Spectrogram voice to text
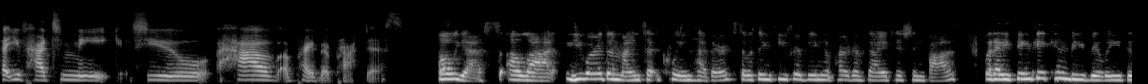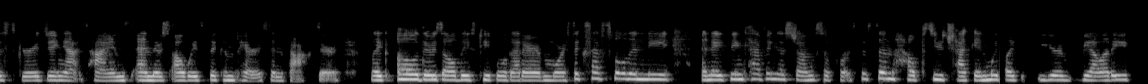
that you've had to make to have a private practice? Oh, yes, a lot. You are the mindset queen, Heather. So thank you for being a part of Dietitian Boss. But I think it can be really discouraging at times. And there's always the comparison factor like, oh, there's all these people that are more successful than me. And I think having a strong support system helps you check in with like your reality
